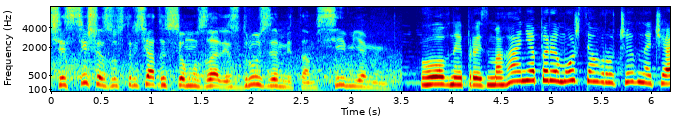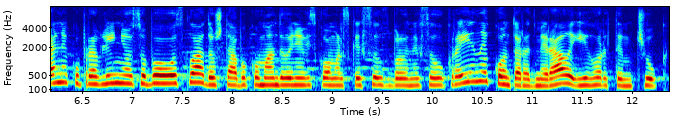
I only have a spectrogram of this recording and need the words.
Частіше зустрічатися в цьому залі з друзями, там, сім'ями. Головний приз змагання переможцям вручив начальник управління особового складу штабу командування військово-морських сил Збройних сил України контр-адмірал Ігор Тимчук.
